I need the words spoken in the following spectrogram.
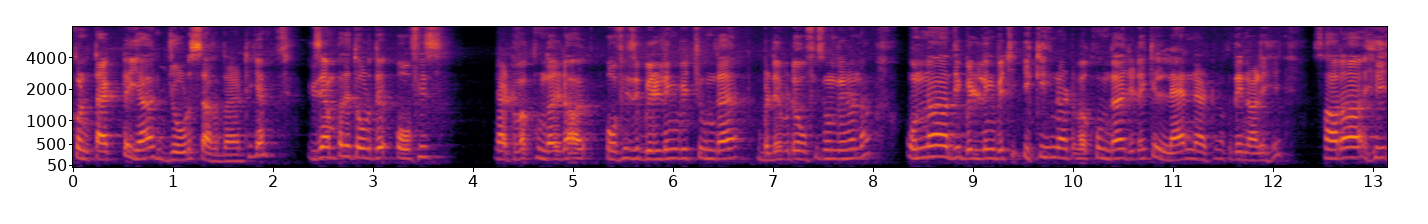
ਕੰਟੈਕਟ ਜਾਂ ਜੋੜ ਸਕਦਾ ਹੈ, ਠੀਕ ਹੈ। ਐਗਜ਼ਾਮਪਲ ਦੇ ਤੌਰ ਤੇ ਆਫਿਸ ਨੈਟਵਰਕ ਹੁੰਦਾ ਜਿਹੜਾ ਆਫਿਸ ਬਿਲਡਿੰਗ ਵਿੱਚ ਹੁੰਦਾ ਹੈ, ਵੱਡੇ ਵੱਡੇ ਆਫਿਸ ਹੁੰਦੇ ਨੇ ਨਾ, ਉਹਨਾਂ ਦੀ ਬਿਲਡਿੰਗ ਵਿੱਚ ਇੱਕ ਹੀ ਨੈਟਵਰਕ ਹੁੰਦਾ ਹੈ, ਜਿਹੜਾ ਕਿ ਲੈਨ ਨੈਟਵਰਕ ਦੇ ਨਾਲ ਇਹ ਸਾਰਾ ਹੀ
